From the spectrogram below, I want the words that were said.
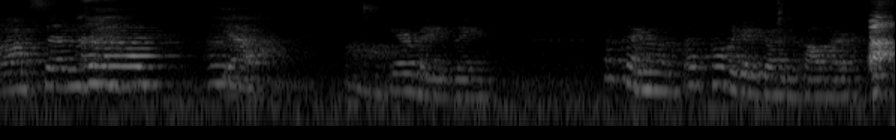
awesome, Yeah, you're amazing. Okay, I'm probably gonna go ahead and call her. Ah.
